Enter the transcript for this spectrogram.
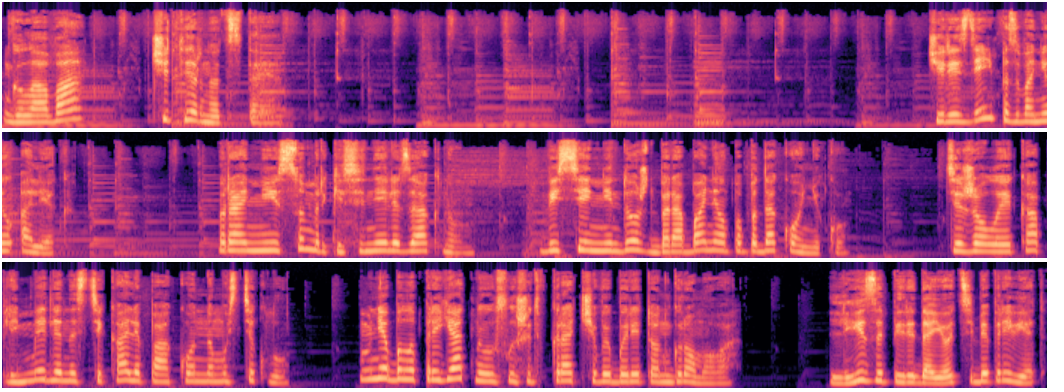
Глава 14 Через день позвонил Олег. Ранние сумерки синели за окном. Весенний дождь барабанил по подоконнику. Тяжелые капли медленно стекали по оконному стеклу. Мне было приятно услышать вкрадчивый баритон Громова. «Лиза передает тебе привет.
